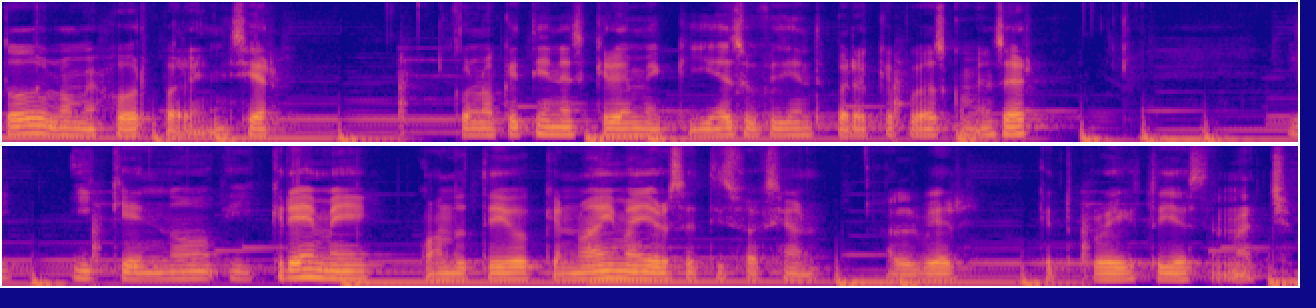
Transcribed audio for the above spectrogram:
todo lo mejor para iniciar. Con lo que tienes, créeme que ya es suficiente para que puedas comenzar. Y, que no, y créeme cuando te digo que no hay mayor satisfacción al ver que tu proyecto ya está en marcha.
